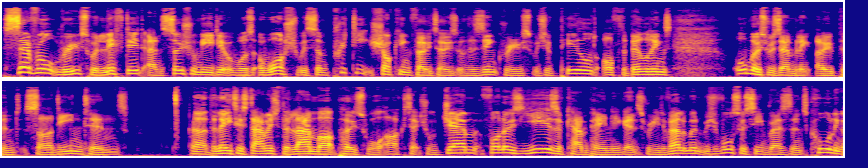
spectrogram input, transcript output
Several roofs were lifted, and social media was awash with some pretty shocking photos of the zinc roofs which have peeled off the buildings, almost resembling opened sardine tins. Uh, the latest damage, the landmark post war architectural gem, follows years of campaigning against redevelopment, which have also seen residents calling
